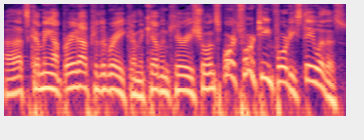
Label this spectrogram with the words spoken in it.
Uh, that's coming up right after the break on the Kevin Karius Show on Sports 1440. Stay with us.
